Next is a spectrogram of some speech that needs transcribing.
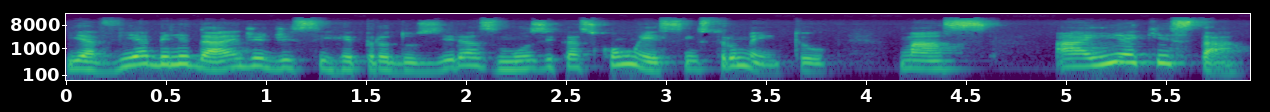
e a viabilidade de se reproduzir as músicas com esse instrumento. Mas aí é que está.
